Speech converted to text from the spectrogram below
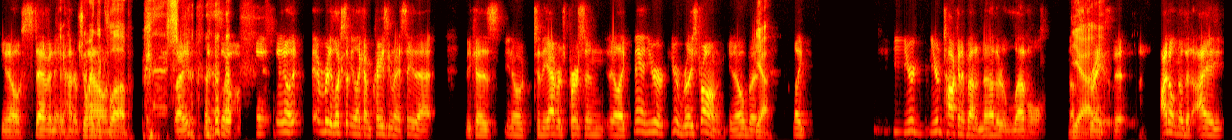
you know, seven, eight hundred join pounds. the club right? And so, you know, everybody looks at me like I'm crazy when I say that because, you know, to the average person, they're like, man, you're, you're really strong, you know, but yeah like you're, you're talking about another level of Yeah, strength it- that I don't know that I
